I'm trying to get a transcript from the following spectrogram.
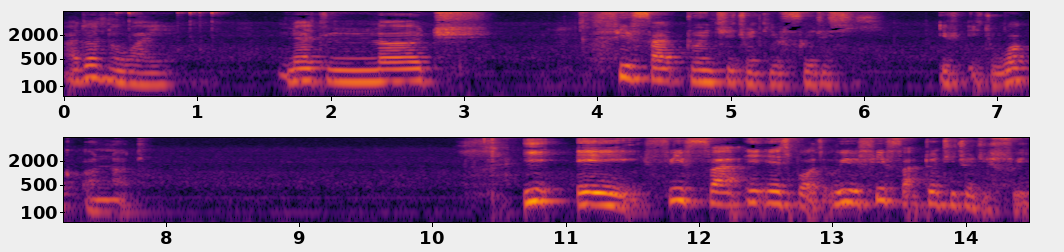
uh, I don't know why. Let's launch FIFA 2023 to see if it work or not. EA FIFA EA Sports we FIFA 2023.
